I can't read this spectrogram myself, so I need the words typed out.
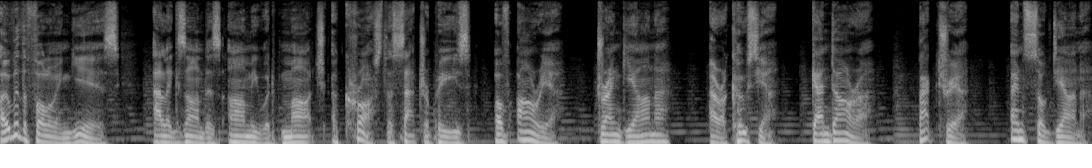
Over the following years, Alexander's army would march across the satrapies of Aria, Drangiana, Arachosia, Gandhara, Bactria, and Sogdiana.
